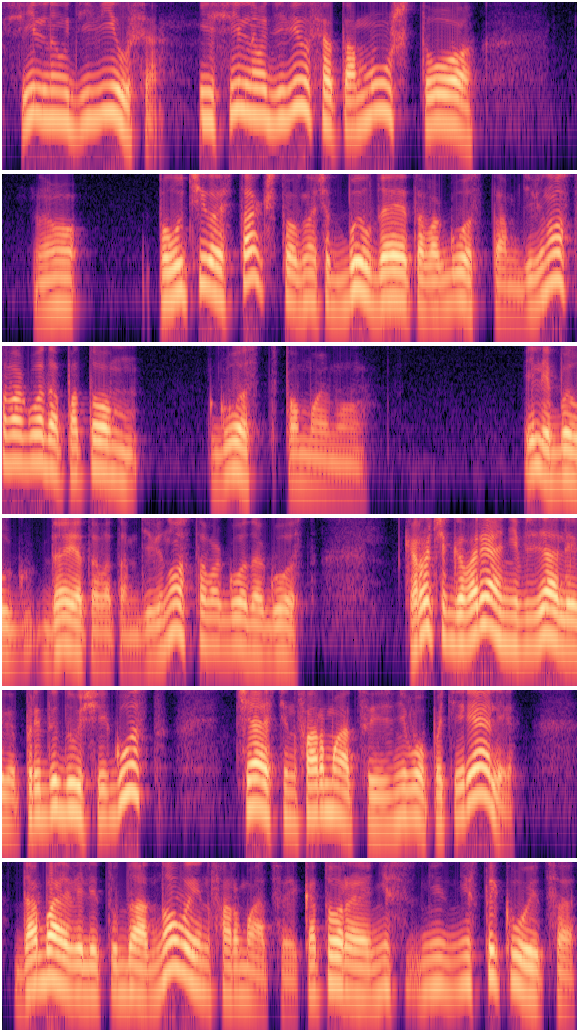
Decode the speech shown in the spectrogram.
сильно удивился. И сильно удивился тому, что ну, получилось так, что, значит, был до этого ГОСТ там 90-го года, потом ГОСТ, по-моему, или был до этого там 90-го года ГОСТ. Короче говоря, они взяли предыдущий ГОСТ, часть информации из него потеряли, добавили туда новой информации, которая не, не, не стыкуется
